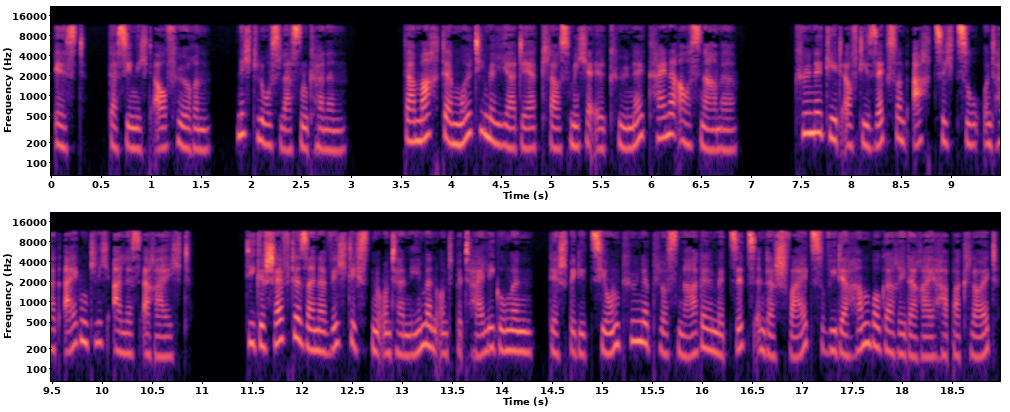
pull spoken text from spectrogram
ist, dass sie nicht aufhören, nicht loslassen können. Da macht der Multimilliardär Klaus Michael Kühne keine Ausnahme. Kühne geht auf die 86 zu und hat eigentlich alles erreicht. Die Geschäfte seiner wichtigsten Unternehmen und Beteiligungen, der Spedition Kühne plus Nagel mit Sitz in der Schweiz sowie der Hamburger Reederei Hapag-Lloyd,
